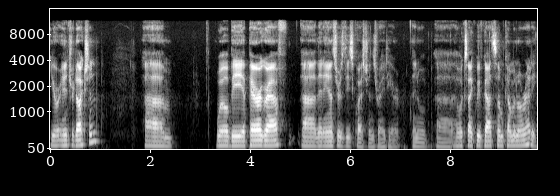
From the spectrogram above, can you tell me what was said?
Your introduction um, will be a paragraph uh, that answers these questions right here. And uh, it looks like we've got some coming already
